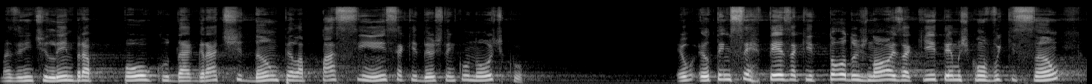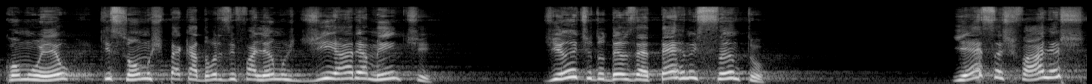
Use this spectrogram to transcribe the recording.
mas a gente lembra pouco da gratidão pela paciência que Deus tem conosco. Eu, eu, tenho certeza que todos nós aqui temos convicção, como eu, que somos pecadores e falhamos diariamente diante do Deus eterno e santo. E essas falhas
